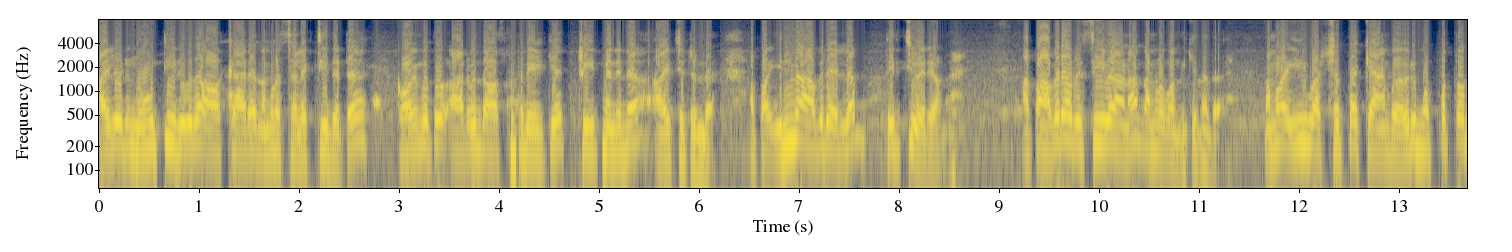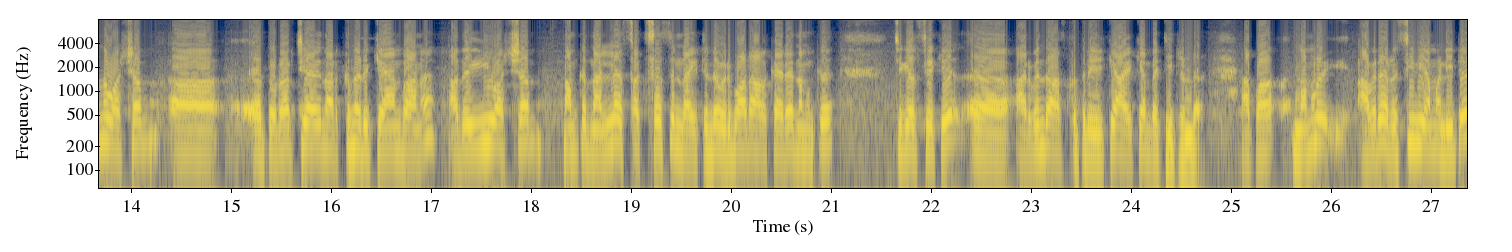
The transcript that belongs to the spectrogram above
അതിലൊരു നൂറ്റി ഇരുപത് ആൾക്കാരെ നമ്മൾ സെലക്ട് ചെയ്തിട്ട് കോയമ്പത്തൂർ അരവിന്ദ് ആസ്പത്രിയിലേക്ക് ട്രീറ്റ്മെന്റിന് അയച്ചിട്ടുണ്ട്. അപ്പോൾ ഇന്ന് അവരെല്ലാം തിരിച്ചു വരികയാണ്. അപ്പോൾ അവരെ റിസീവ് ആണ് നമ്മൾ വന്നിക്കുന്നത്. നമ്മൾ ഈ വർഷത്തെ ക്യാമ്പ് ഒരു മുപ്പത്തൊന്ന് വർഷം തുടർച്ചയായി നടക്കുന്ന ഒരു ക്യാമ്പാണ് അത് ഈ വർഷം നമുക്ക് നല്ല സക്സസ് ഉണ്ടായിട്ടുണ്ട്. ഒരുപാട് ആൾക്കാരെ നമുക്ക് ചികിത്സയ്ക്ക് അരവിന്ദ് ആസ്പത്രിയിലേക്ക് അയക്കാൻ പറ്റിയിട്ടുണ്ട്. അപ്പോൾ നമ്മൾ അവരെ റിസീവ് ചെയ്യാൻ വേണ്ടിയിട്ട്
